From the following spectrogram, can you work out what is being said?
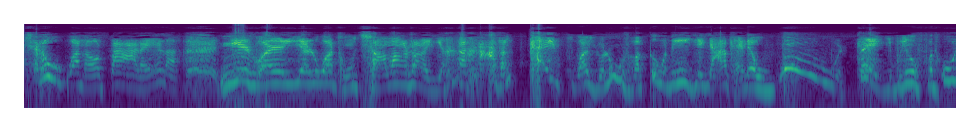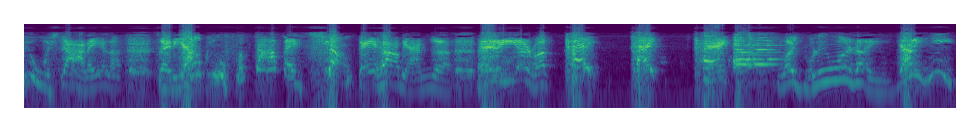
劈头过脑砸来了。你说二爷罗通枪往上一合，哈声开左玉龙说：“够你一家开了！”呜，这一柄斧头又下来了，这两柄斧砸在枪杆上边个。二爷说：“开。”开开，我玉林往上一移，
